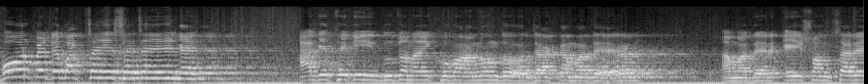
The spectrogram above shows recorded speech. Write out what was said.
বোর পেটে বাচ্চা এসেছে আগে থেকেই দুজনাই খুব আনন্দ, যাক আমাদের। আমাদের এই সংসারে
